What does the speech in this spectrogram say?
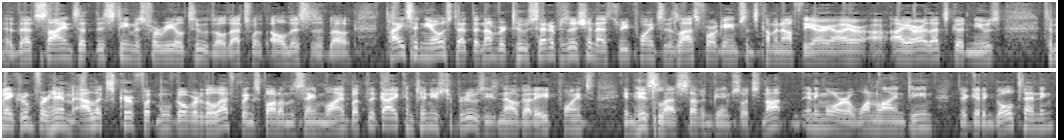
That's signs that this team is for real too, though. That's what all this is about. Tyson Jost at the number two center position has three points in his last four games since coming off the IR. IR. That's good news. To make room for him, Alex Kerfoot moved over to the left wing spot on the same line, but the guy continues to produce. He's now got eight points in his last seven games, so it's not anymore a one line team. They're getting goaltending,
